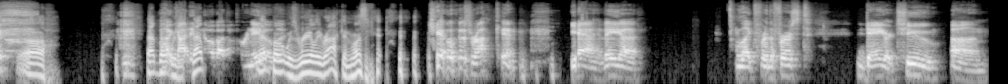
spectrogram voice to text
oh. That boat Like, was I didn't that, know about tornado. that boat but- was really rocking, wasn't it? yeah, it was rocking. Yeah, they uh like for the first day or two, um,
